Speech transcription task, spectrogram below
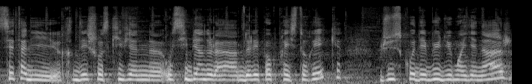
c'est-à-dire des choses qui viennent aussi bien de l'époque préhistorique jusqu'au début du Moyen Âge.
